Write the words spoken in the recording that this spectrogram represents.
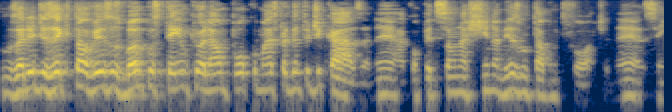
usaria dizer que talvez os bancos tenham que olhar um pouco mais para dentro de casa, né? A competição na China mesmo está muito forte, né? Assim,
